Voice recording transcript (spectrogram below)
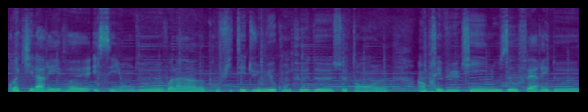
Quoi qu'il arrive, essayons de voilà, profiter du mieux qu'on peut de ce temps imprévu qui nous est offert et de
